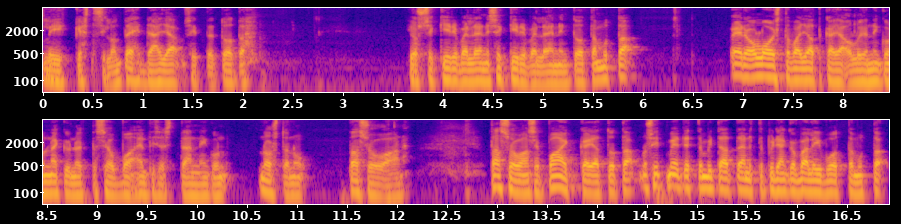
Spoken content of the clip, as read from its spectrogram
liikkeestä silloin tehdään ja sitten tuota, jos se kirvelee, niin se kirvelee, niin tuota, mutta Eero on loistava jatkaja ollut ja niin kuin näkynyt, että se on vaan entisestään niin kuin nostanut tasoaan – tasoaan se paikka. Ja tota, no sitten mietin, että mitä teen, että pidänkö välivuotta, mutta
